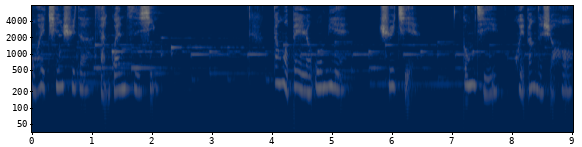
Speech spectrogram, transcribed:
我会谦虚的反观自省。当我被人污蔑、曲解、攻击、毁谤的时候，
